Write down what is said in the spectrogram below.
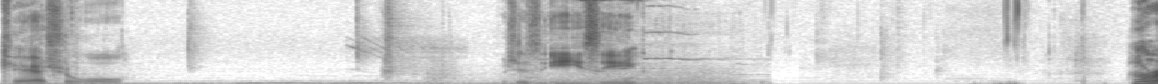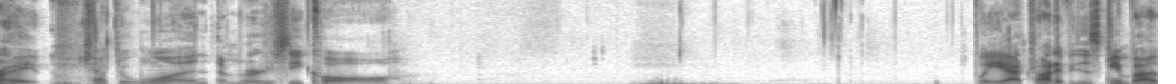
casual, which is easy. Alright, chapter 1, emergency call. But yeah, I tried to beat this game by,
